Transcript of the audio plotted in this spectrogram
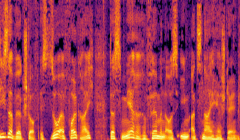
Dieser Wirkstoff ist so erfolgreich, dass mehrere Firmen aus ihm Arznei herstellen.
